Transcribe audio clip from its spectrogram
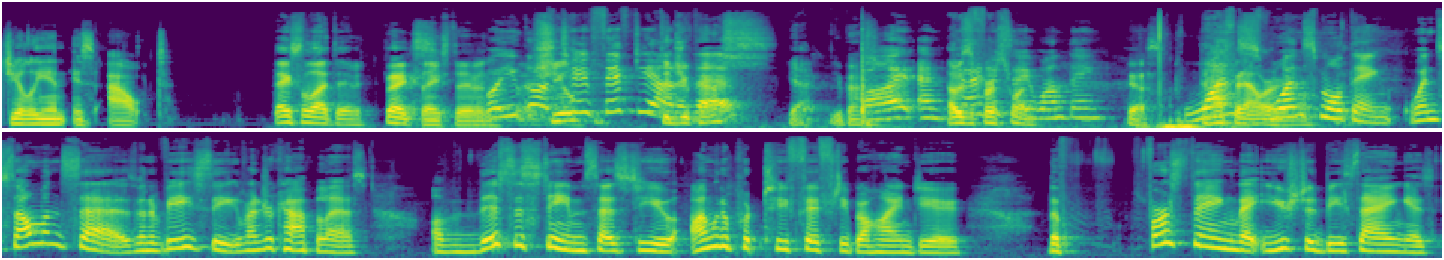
Jillian is out. Thanks a lot, David. Thanks. Thanks, David. Well, you got Shield, 250 out Did you of pass? This. Yeah. You pass. Right? And That was can the I first just say one. one thing? Yes. One, an hour one ago. small thing. When someone says, when a VC, venture capitalist of this esteem says to you, I'm going to put 250 behind you, the f- first thing that you should be saying is,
